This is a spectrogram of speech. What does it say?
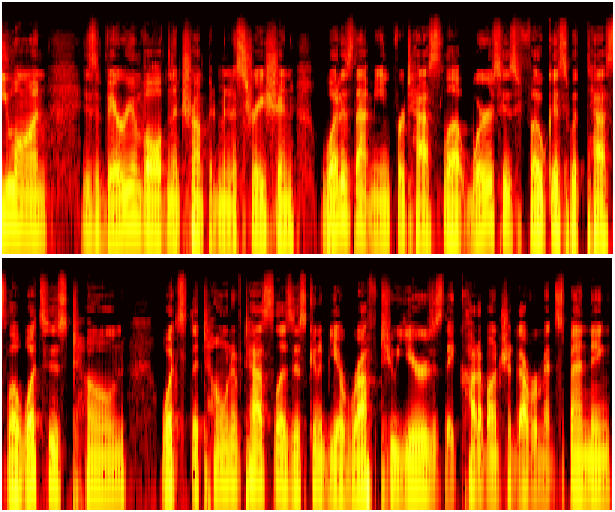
Elon is very involved in the Trump administration. What does that mean for Tesla? Where's his focus with Tesla? What's his tone? What's the tone of Tesla? Is this going to be a rough two years as they cut a bunch of government spending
